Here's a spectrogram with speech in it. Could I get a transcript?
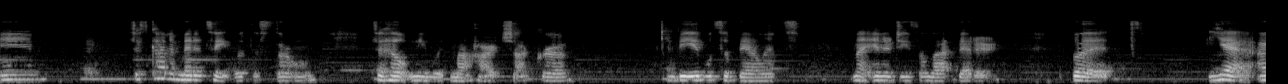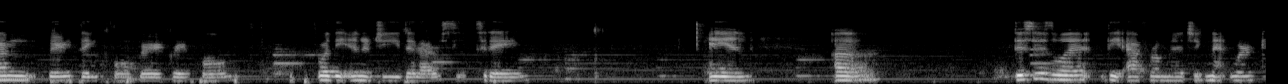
and just kind of meditate with the stone to help me with my heart chakra and be able to balance my energies a lot better. But yeah, I'm very thankful, very grateful for the energy that I received today. And uh, this is what the Afro Magic Network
